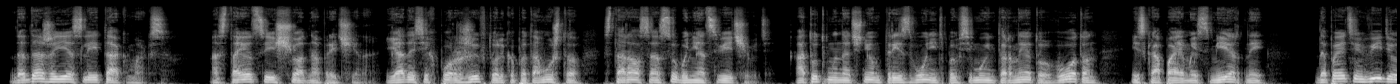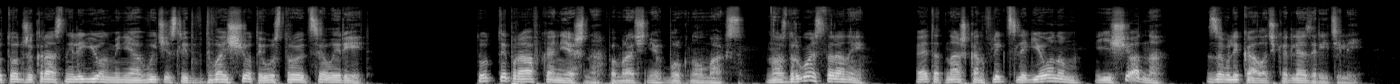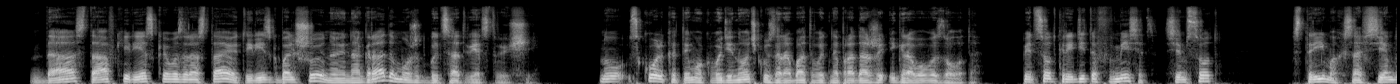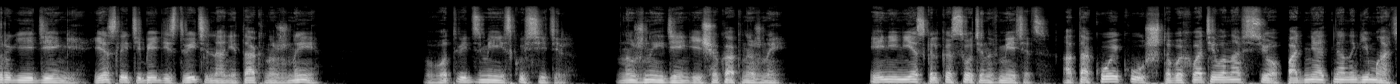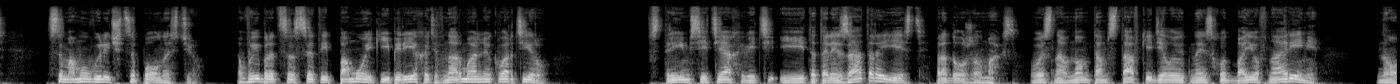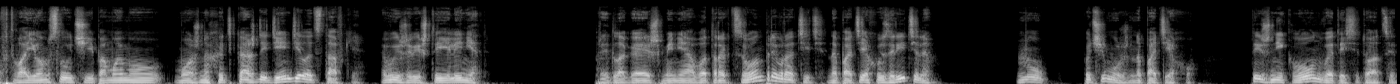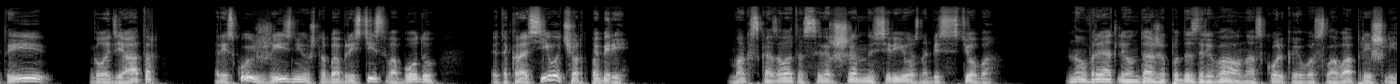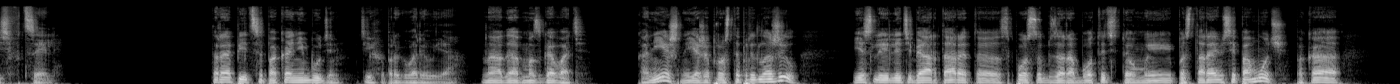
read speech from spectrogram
Да даже если и так, Макс. Остается еще одна причина. Я до сих пор жив только потому, что старался особо не отсвечивать. А тут мы начнем трезвонить по всему интернету. Вот он, ископаемый смертный. Да по этим видео тот же Красный Легион меня вычислит в два счета и устроит целый рейд. Тут ты прав, конечно, помрачнев буркнул Макс. Но с другой стороны, этот наш конфликт с Легионом еще одна завлекалочка для зрителей. Да, ставки резко возрастают, и риск большой, но и награда может быть соответствующей. Ну, сколько ты мог в одиночку зарабатывать на продаже игрового золота? 500 кредитов в месяц? 700? В стримах совсем другие деньги. Если тебе действительно они так нужны... Вот ведь змей-искуситель. Нужны деньги, еще как нужны. И не несколько сотен в месяц, а такой куш, чтобы хватило на все, поднять на ноги мать, самому вылечиться полностью, Выбраться с этой помойки и переехать в нормальную квартиру. В стрим-сетях ведь и тотализаторы есть, продолжил Макс. В основном там ставки делают на исход боев на арене. Но в твоем случае, по-моему, можно хоть каждый день делать ставки, выживешь ты или нет. Предлагаешь меня в аттракцион превратить, на потеху зрителям? Ну, почему же на потеху? Ты же не клоун в этой ситуации, ты гладиатор. Рискуешь жизнью, чтобы обрести свободу. Это красиво, черт побери!» Макс сказал это совершенно серьезно, без стеба. Но вряд ли он даже подозревал, насколько его слова пришлись в цель. «Торопиться пока не будем», – тихо проговорил я. «Надо обмозговать». «Конечно, я же просто предложил. Если для тебя артар – это способ заработать, то мы постараемся помочь, пока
